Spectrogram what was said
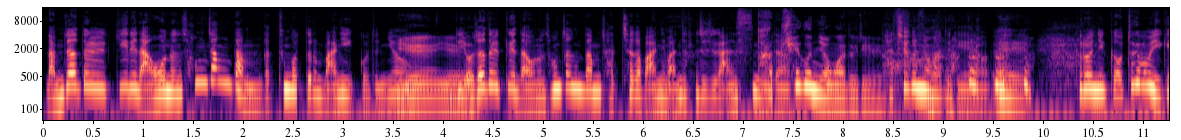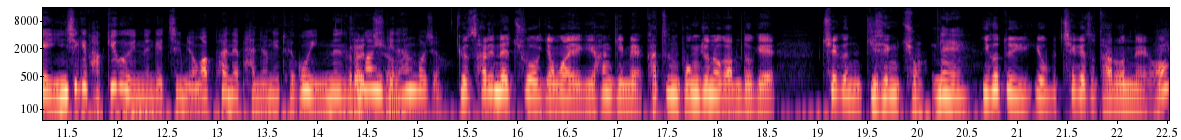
남자들끼리 나오는 성장담 같은 것들은 많이 있거든요. 예, 예. 근데 여자들끼리 나오는 성장담 자체가 많이 만들어지지가 않습니다. 다 최근 영화들이에요. 다 최근 영화들이에요. 예. 그러니까 어떻게 보면 이게 인식이 바뀌고 있는 게 지금 영화판에 반영이 되고 있는 그렇죠. 상황이기는 한 거죠. 그 살인의 추억 영화 얘기 한 김에 같은 봉준호 감독의 최근 기생충. 네. 이것도 이 책에서 다뤘네요.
